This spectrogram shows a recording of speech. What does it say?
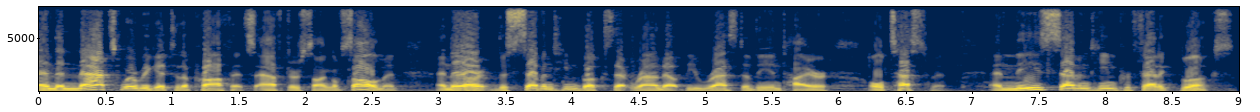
And then that's where we get to the prophets after Song of Solomon. And they are the 17 books that round out the rest of the entire Old Testament. And these 17 prophetic books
